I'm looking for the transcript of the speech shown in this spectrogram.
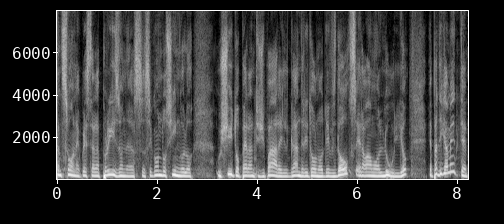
Canzone, questa era Prisoners, secondo singolo uscito per anticipare il grande ritorno Dave Doves, eravamo a luglio e praticamente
